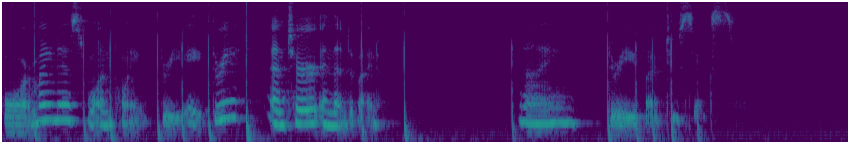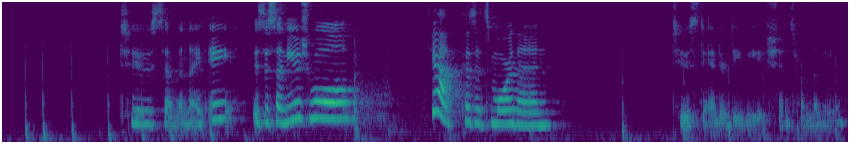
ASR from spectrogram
4 minus 1.383, enter, and then divide. 93526. 2798. Is this unusual? Yeah, because it's more than two standard deviations from the mean.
